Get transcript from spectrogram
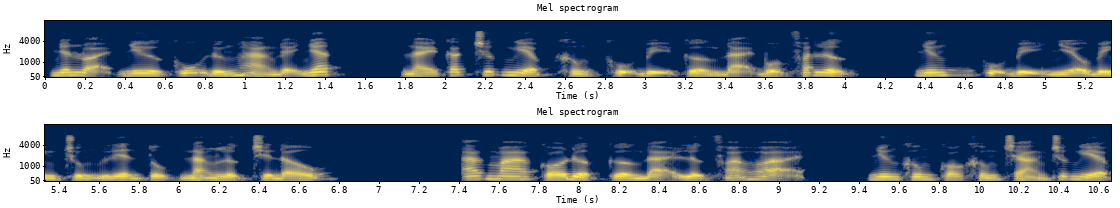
nhân loại như cũ đứng hàng đệ nhất, này các chức nghiệp không cụ bị cường đại buộc phát lực, nhưng cụ bị nhiều binh chủng liên tục năng lực chiến đấu. Ác ma có được cường đại lực phá hoại, nhưng không có khống tràng chức nghiệp.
